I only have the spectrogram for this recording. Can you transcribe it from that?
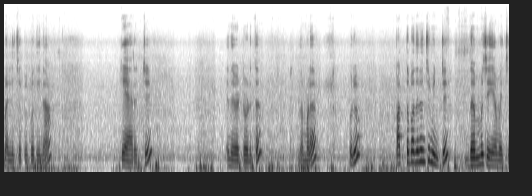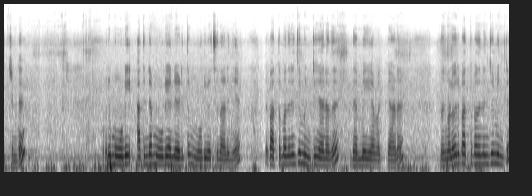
മല്ലിച്ചപ്പ് പുതിന ക്യാരറ്റ് എന്നിവ ഇട്ടുകൊടുത്ത് നമ്മൾ ഒരു പത്ത് പതിനഞ്ച് മിനിറ്റ് ദം ചെയ്യാൻ വെച്ചിട്ടുണ്ട്. ഒരു മൂടി അതിന്റെ മൂടി തന്നെ എടുത്ത് മൂടി വെച്ചതാണ് ഞാൻ. ഒരു പത്ത് പതിനഞ്ച് മിനിറ്റ് ഞാനത് ദം ചെയ്യാൻ വെക്കുകയാണ്. നിങ്ങളൊരു പത്ത് പതിനഞ്ച് മിനിറ്റ്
